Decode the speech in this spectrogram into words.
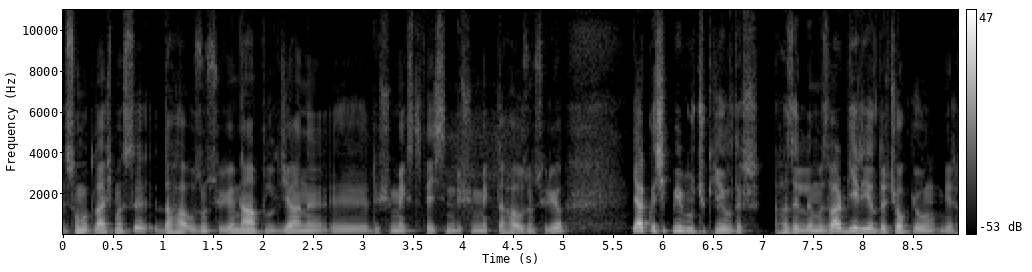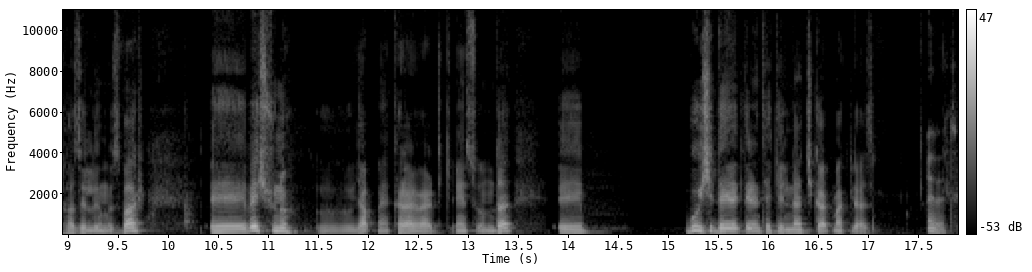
somutlaşması daha uzun sürüyor. Ne yapılacağını e, düşünmek, stratejisini düşünmek daha uzun sürüyor. Yaklaşık bir buçuk yıldır hazırlığımız var. Bir yıldır çok yoğun bir hazırlığımız var. E, ve şunu e, yapmaya karar verdik en sonunda. E, bu işi devletlerin tekelinden çıkartmak lazım. Evet.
